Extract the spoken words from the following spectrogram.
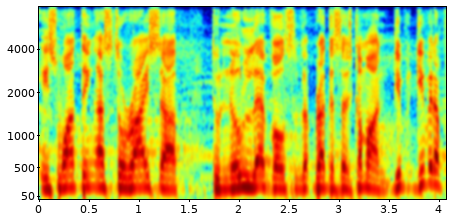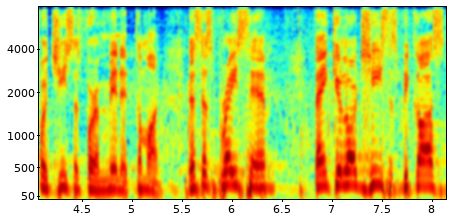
is wanting us to rise up to new levels. Brothers and come on, give, give it up for Jesus for a minute. Come on. Let's just praise Him. Thank you, Lord Jesus, because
